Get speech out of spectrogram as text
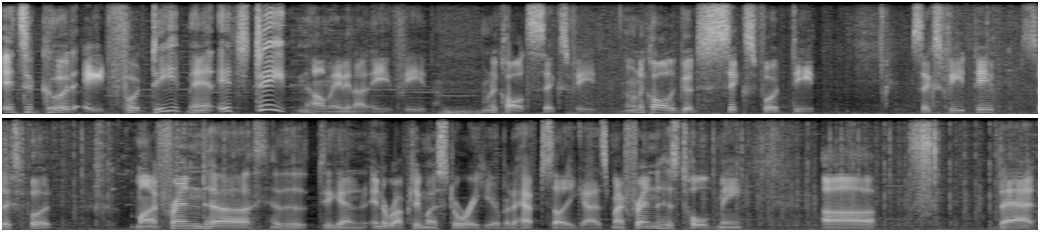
it's a good eight foot deep, man. It's deep. No, maybe not eight feet. I'm gonna call it six feet. I'm gonna call it a good six foot deep. Six feet deep. Six foot. My friend, uh, again, interrupting my story here, but I have to tell you guys. My friend has told me uh, that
